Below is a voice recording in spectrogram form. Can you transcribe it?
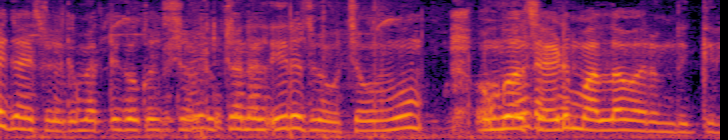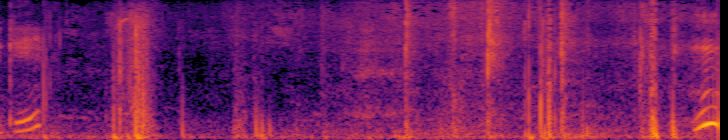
Hi guys welcome back to Gokul YouTube channel ఈ రోజు మేము వచ్చాము ఒంగోలు సైడ్ మల్లవరం దగ్గరికి. Hmm?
